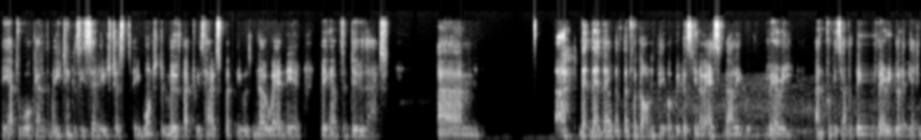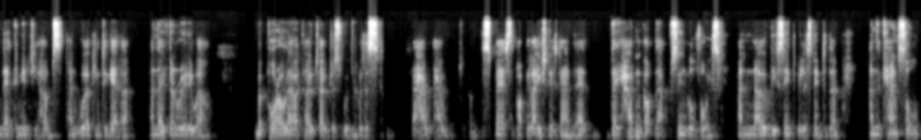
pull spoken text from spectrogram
He had to walk out of the meeting because he said he was just, he wanted to move back to his house, but he was nowhere near being able to do that. Um, uh, they're, they're, they're, the forgotten people because, you know, Esk Valley were very, and Puketoi have been very good at getting their community hubs and working together, and they've done really well. But poor old Awatoto, just with, with a how how sparse the population is down there, they hadn't got that single voice, and nobody seemed to be listening to them. And the council,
